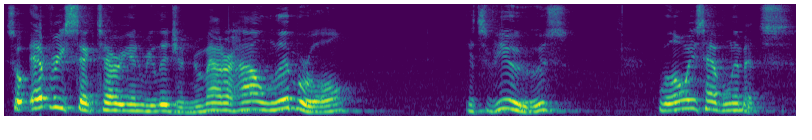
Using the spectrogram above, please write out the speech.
So every sectarian religion, no matter how liberal its views, will always have limits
